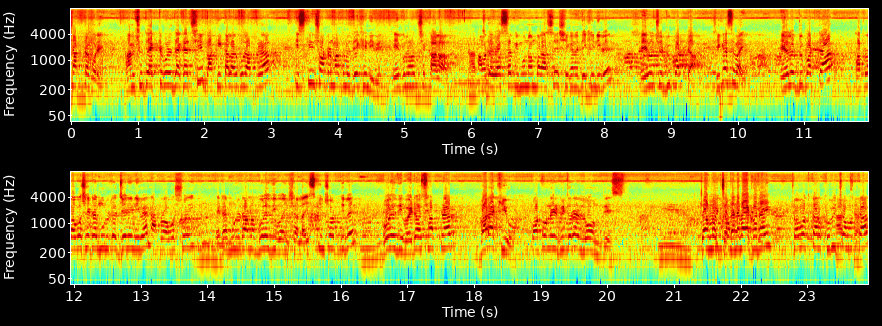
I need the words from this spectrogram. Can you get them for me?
চারটা করে। আমি শুধু একটা করে দেখাচ্ছি বাকি কালারগুলো আপনারা স্ক্রিনশটের মাধ্যমে দেখে নেবেন। এগুলো হচ্ছে কালার আমাদের হোয়াটসঅ্যাপ ইমো নাম্বার আছে সেখানে দেখে নেবেন এই হচ্ছে দুপাট্টা। ঠিক আছে ভাই? এই হলো দুপাট্টা। আপনারা অবশ্যই এটা মূল্যটা জেনে নেবেন। আপনারা অবশ্যই এটা মূল্যটা আমরা বলে দিব ইনশাল্লাহ স্ক্রিনশট দিবেন বলে দিব। এটা হচ্ছে আপনার বারাকিও কটনের ভিতরে লোন ড্রেস চমৎকার। চমৎকার খুবই আচ্ছা। চমৎকার।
